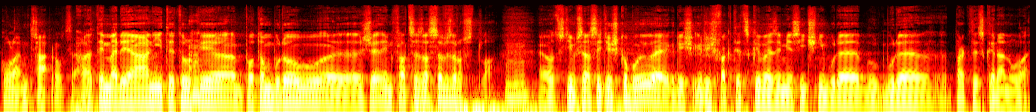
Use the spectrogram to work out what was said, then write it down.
kolem 3%. A, ale ty mediální titulky mm. potom budou, eh, že inflace zase vzrostla. Mm. Jo, s tím se asi těžko bojuje, když, když fakticky meziměsíční bude, bude prakticky na nule.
